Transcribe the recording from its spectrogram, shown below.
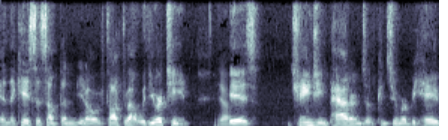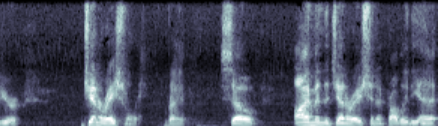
in the case of something you know we've talked about with your team yeah. is changing patterns of consumer behavior generationally right so i'm in the generation and probably the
